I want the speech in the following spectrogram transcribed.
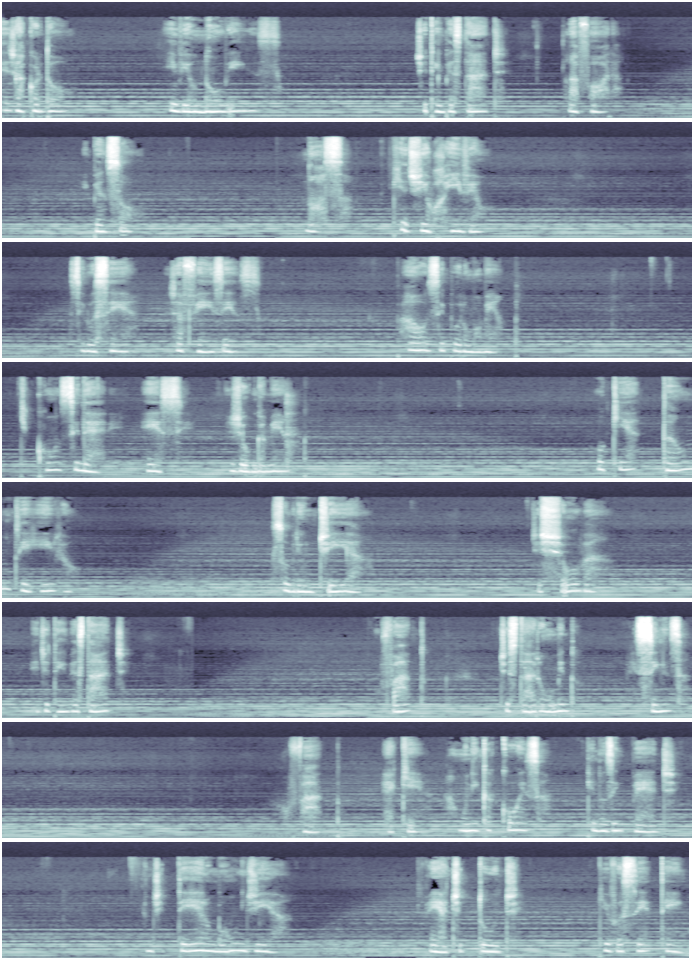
Você já acordou e viu nuvens de tempestade lá fora? pensou: Nossa, que dia horrível. Se você já fez isso, pause por um momento e considere esse julgamento. O que é tão terrível sobre um dia de chuva e de tempestade? O fato de estar úmido e cinza. Fato é que a única coisa que nos impede de ter um bom dia é a atitude que você tem.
